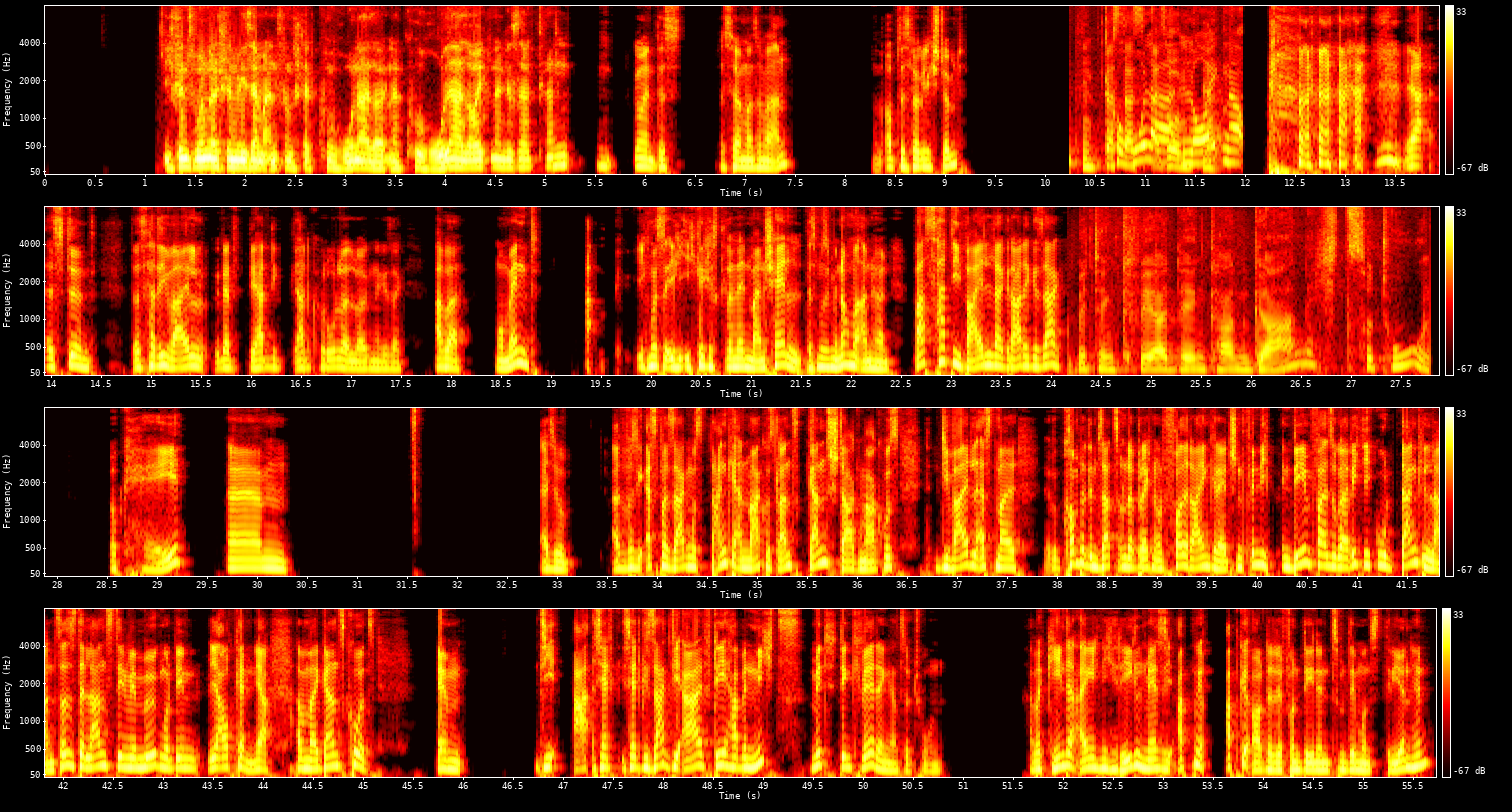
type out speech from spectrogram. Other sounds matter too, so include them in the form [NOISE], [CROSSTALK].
Ich finde es wunderschön, wie sie am Anfang statt Corona-Leugner Corolla-Leugner gesagt hat. Moment, das, das hören wir uns mal an. Ob das wirklich stimmt? Das, also, ja. Corona-Leugner [LAUGHS] ja, es stimmt. Das hat die Weil, die hat die hat Corona-Leugner gesagt. Aber Moment, Ah, ich muss, ich, ich krieg das gerade in meinen Schädel. Das muss ich mir nochmal anhören. Was hat die Weil da gerade gesagt? mit den Querdenkern gar nichts zu tun. Okay. Ähm. Also, also was ich erstmal sagen muss, danke an Markus Lanz, ganz stark, Markus. Die Weidel erstmal komplett im Satz unterbrechen und voll reingrätschen, finde ich in dem Fall sogar richtig gut. Danke, Lanz. Das ist der Lanz, den wir mögen und den wir auch kennen, ja. Aber mal ganz kurz. Ähm, die, sie, hat, sie hat gesagt, die AfD habe nichts mit den Querdenkern zu tun. Aber gehen da eigentlich nicht regelmäßig Abge Abgeordnete von denen zum Demonstrieren hin?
